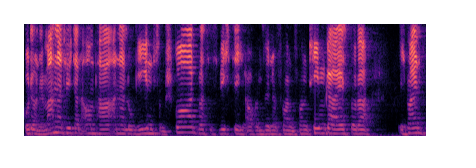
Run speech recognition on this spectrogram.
Gut, und wir machen natürlich dann auch ein paar Analogien zum Sport, was ist wichtig, auch im Sinne von, von Teamgeist oder ich meine,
